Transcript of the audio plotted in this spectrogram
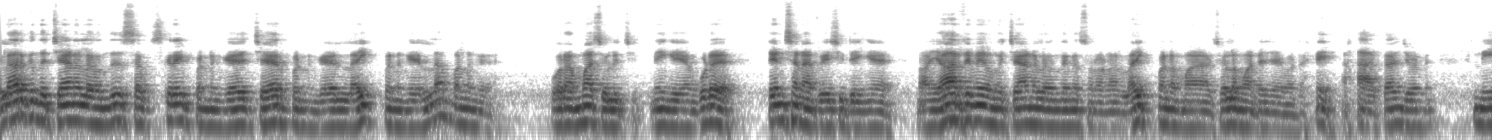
எல்லாருக்கும் இந்த சேனலை வந்து சப்ஸ்கிரைப் பண்ணுங்கள் ஷேர் பண்ணுங்கள் லைக் பண்ணுங்கள் எல்லாம் பண்ணுங்கள் ஒரு அம்மா சொல்லிச்சு. நீங்கள் என் கூட டென்ஷனாக பேசிட்டீங்க. நான் யார்கிட்டையுமே உங்கள் சேனலை வந்து என்ன சொன்னேன்னா லைக் பண்ண மா சொல்ல மாட்டேன் செய்ய மாட்டேன். அதான் சொன்னேன். நீ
